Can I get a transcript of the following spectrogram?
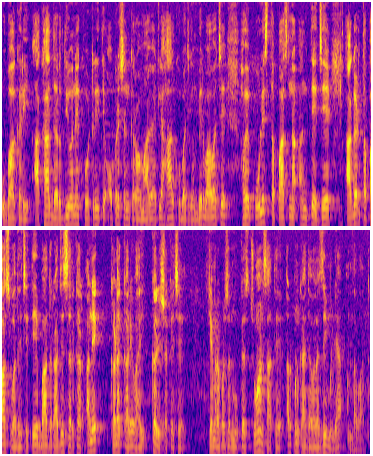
ઊભા કરી, આખા દર્દીઓને ખોટી રીતે ઓપરેશન કરવામાં આવ્યા એટલે હાલ ખૂબ જ ગંભીર બાબત છે. હવે પોલીસ તપાસના અંતે જે આગળ તપાસ વધે છે તે બાદ રાજ્ય સરકાર અનેક કડક કાર્યવાહી કરી શકે છે. કેમેરા પર્સન મુકેશ ચૌહાણ સાથે અર્પણ કાયદાવાલા ઝી મીડિયા, અમદાવાદ.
